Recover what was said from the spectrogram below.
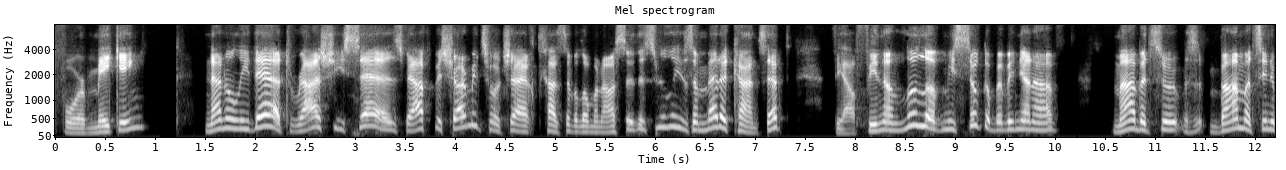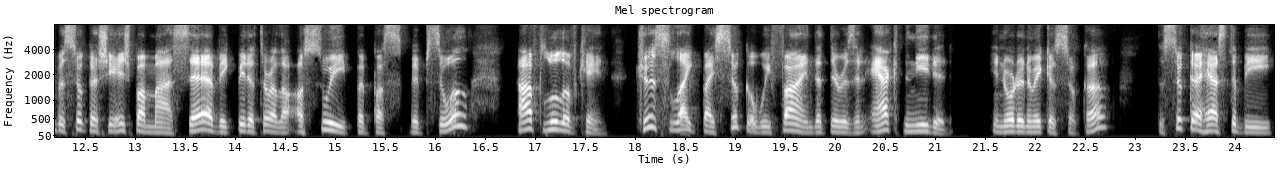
for making. Not only that, Rashi says, this really is a meta concept. lulav misuka מה מצינו בסוכה שיש בה מעשה והקפיד התורה לעשוי בפסול? אף לולב כן. Just like by sukkah, we find that there is an act needed in order to make a sukkah. The sukkah has to be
